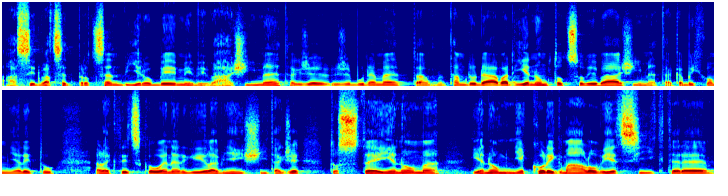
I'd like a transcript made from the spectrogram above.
asi 20% výroby my vyvážíme, takže že budeme tam, tam dodávat jenom to, co vyvážíme, tak abychom měli tu elektrickou energii levnější. Takže to je jenom, jenom několik málo věcí, které,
